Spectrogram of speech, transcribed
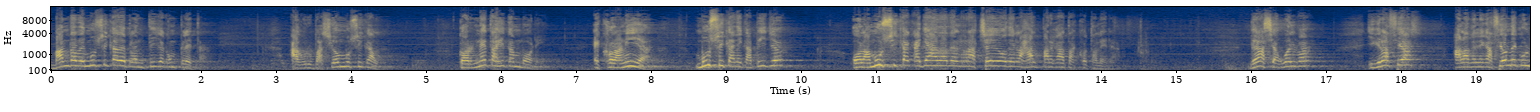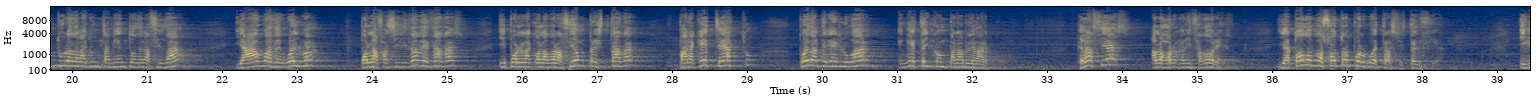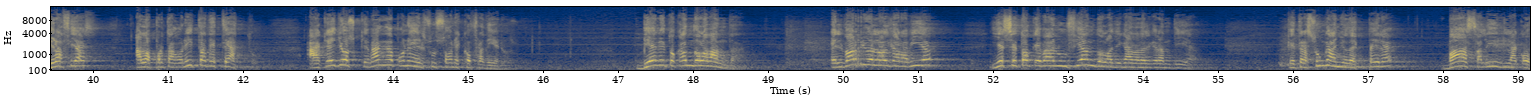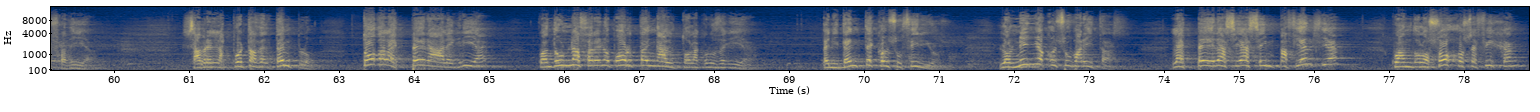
Banda de música de plantilla completa, agrupación musical, cornetas y tambores, escolanía, música de capilla o la música callada del racheo de las alpargatas costaleras. Gracias Huelva y gracias a la Delegación de Cultura del Ayuntamiento de la ciudad y a Aguas de Huelva por las facilidades dadas y por la colaboración prestada para que este acto pueda tener lugar en este incomparable marco. Gracias a los organizadores y a todos vosotros por vuestra asistencia. Y gracias a los protagonistas de este acto, a aquellos que van a poner sus sones cofradieros. Viene tocando la banda, el barrio es la algarabía y ese toque va anunciando la llegada del gran día, que tras un año de espera va a salir la cofradía. Se abren las puertas del templo, toda la espera, alegría, cuando un nazareno porta en alto la cruz de guía. Penitentes con sus cirios, los niños con sus varitas. La espera se hace impaciencia cuando los ojos se fijan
